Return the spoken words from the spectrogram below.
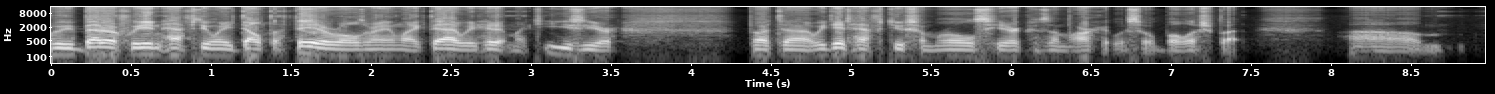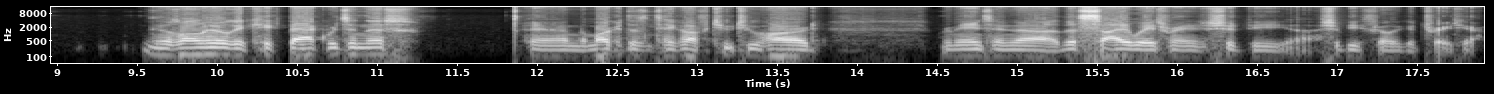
it would be better if we didn't have to do any delta theta rolls or anything like that. We'd hit it much easier. But uh, we did have to do some rolls here because the market was so bullish. But um, as long as we don't get kicked backwards in this, and the market doesn't take off too too hard, remains in uh, this sideways range, should be uh, should be a fairly good trade here.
